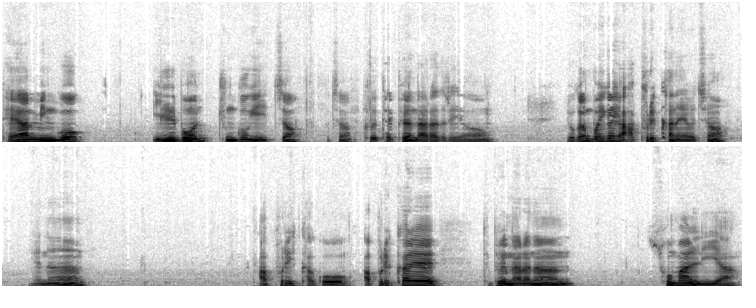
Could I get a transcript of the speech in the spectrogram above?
대한민국, 일본, 중국이 있죠. 그렇죠? 그 대표 나라들이에요. 요건 보니까 이거 아프리카네요. 그렇죠? 얘는 아프리카고 아프리카의 대표 나라는 소말리아.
